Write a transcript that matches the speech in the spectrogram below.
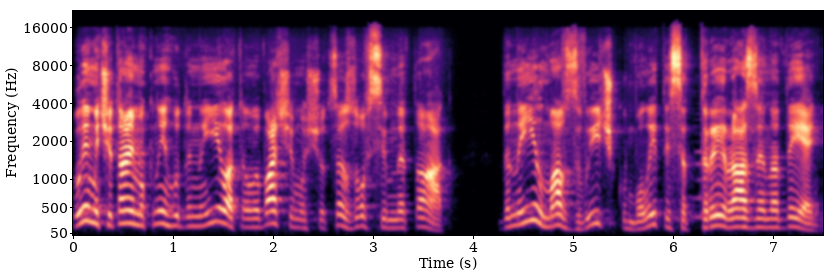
Коли ми читаємо книгу Даниїла, то ми бачимо, що це зовсім не так. Даниїл мав звичку молитися три рази на день.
